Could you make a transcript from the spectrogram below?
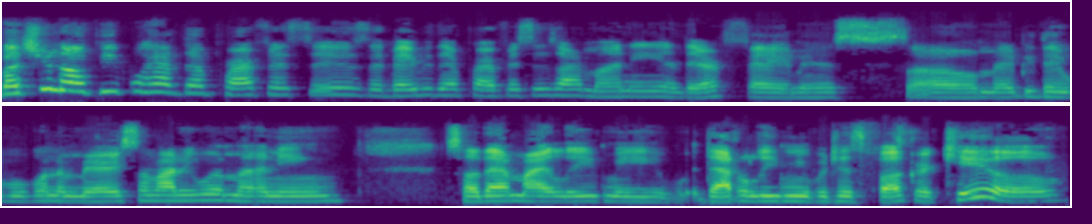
But you know, people have their preferences, and maybe their preferences are money, and they're famous, so maybe they would want to marry somebody with money. So that might leave me. That'll leave me with just fuck or kill.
